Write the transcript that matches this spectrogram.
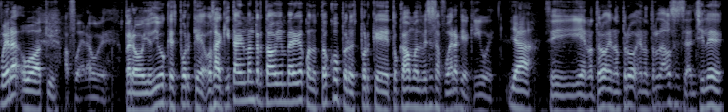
fuera o aquí? afuera, güey. Pero yo digo que es porque... O sea, aquí también me han tratado bien verga cuando toco, pero es porque he tocado más veces afuera que aquí, güey. Ya. Sí, y en otro, en otro, en otros lados, al Chile...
